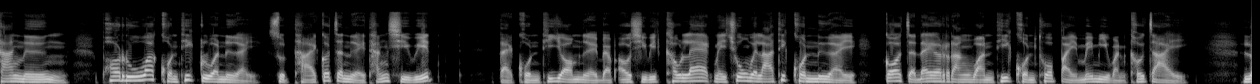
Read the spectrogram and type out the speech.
ข้างหนึ่งเพราะรู้ว่าคนที่กลัวเหนื่อย สุดท้ายก็จะเหนื่อยทั้งชีวิต แต่คนที่ยอมเหนื่อยแบบเอาชีวิตเข้าแลกในช่วงเวลาที่คนเหนื่อย ก็จะได้รางวัลที่คนทั่วไปไม่มีวันเข้าใจ โล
